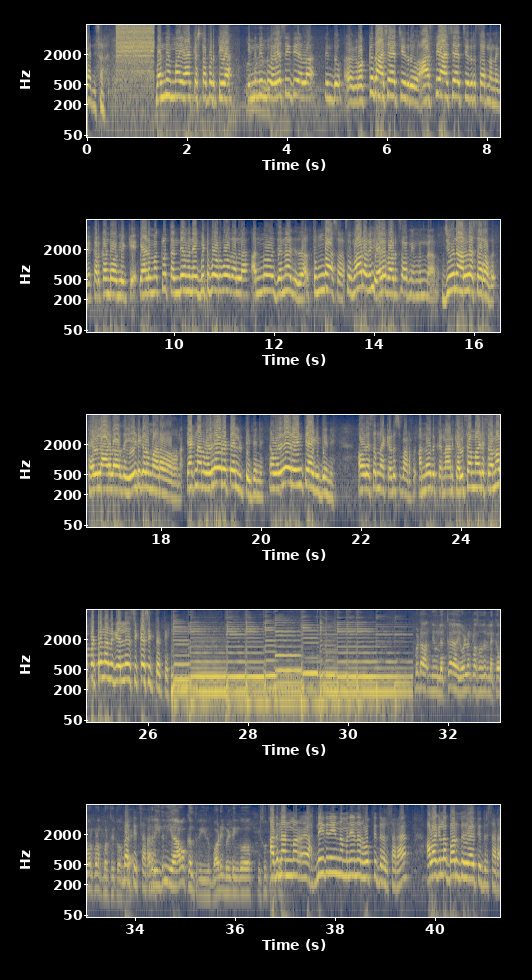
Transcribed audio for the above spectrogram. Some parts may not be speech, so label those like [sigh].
ಬನ್ನಿ ಸರ್. ಬನ್ನಿ ಅಮ್ಮ, ಯಾಕೆ ಕಷ್ಟಪಡ್ತೀಯ? ಇನ್ನು ನಿಮ್ದು ವಯಸ್ಸು ಇದೆಯಲ್ಲ ನಿಂದು ರೊಕ್ಕದ ಆಸೆ ಹಚ್ಚಿದ್ರು, ಆಸ್ತಿ ಆಸೆ ಹಚ್ಚಿದ್ರು ಸರ್ ನನಗೆ, ಕರ್ಕೊಂಡು ಹೋಗ್ಲಿಕ್ಕೆ. ಎರಡು ಮಕ್ಳು ತಂದೆ ಮನೆಗೆ ಬಿಟ್ಟು ಬರ್ಬೋದಲ್ಲ ಅನ್ನೋ ಜನ ತುಂಬಾ ಸರ್. ಸುಮಾರು ಅದು ಹೇಳಬಾರ್ದು ಸರ್ ನಿಮ್ಮನ್ನ ನಾನು. ಜೀವನ ಅಲ್ಲ ಸರ್ ಅದು. ಕೈಲಾಗಲಾರದ ಹೇಡಿಗಳು ಮಾಡೋದು ಅದನ್ನ. ಯಾಕೆ ನಾನು ಒಳ್ಳೆಯವ್ರ ಹೊಟ್ಟೆಯಲ್ಲಿ ಇಟ್ಟಿದ್ದೇನೆ ನಾನು ಒಳ್ಳೆಯವ್ರ ಹೆಂಡತಿ ಆಗಿದ್ದೇನೆ. ಅವ್ರ ಹೆಸರು ನಾ ಕೆಡಿಸ್ಬಾರ್ದು ಅನ್ನೋದಕ್ಕೆ ನಾನು ಕೆಲಸ ಮಾಡಿ ಶ್ರಮ ಪಟ್ಟರೆ ನನಗೆ ಎಲ್ಲೂ ಸಿಕ್ಕ ಸಿಗ್ತೈತಿ. ಬಟ್ ನೀವು ಲೆಕ್ಕ ಏಳನೇ ಕ್ಲಾಸ್ ಹೋದ್ರೆ ಲೆಕ್ಕ ಬರ್ಕೊಳಕ್ ಬರ್ತಿತ್ತು. ಬರ್ತಿತ್ತು ಸರ್. ಆದ್ರೆ ಇದನ್ನ ಯಾವ ಕಲ್ತ್ರಿ? ಇದು ಬಾಡಿ ಬಿಲ್ಡಿಂಗ್ ಅದು ನನ್ನ ಹದಿನೈದನೇ ದಿನ ನಮ್ಮ ಮನೆಯವ್ರು ಹೋಗ್ತಿದ್ರಲ್ಲ ಸರ ಅವಾಗೆಲ್ಲ ಬರ್ದು ಹೇಳ್ತಿದ್ರು ಸರ.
